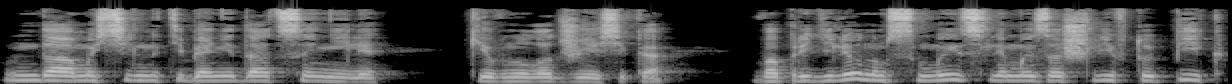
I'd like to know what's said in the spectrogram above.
«Да, мы сильно тебя недооценили», – кивнула Джессика. «В определенном смысле мы зашли в тупик,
